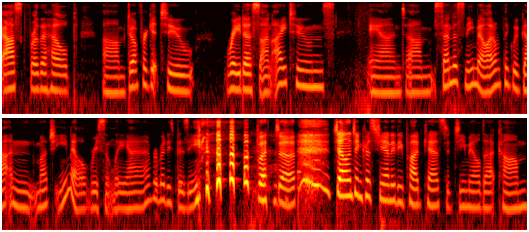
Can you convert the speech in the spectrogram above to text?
ask for the help. Um, don't forget to rate us on iTunes and um, send us an email. I don't think we've gotten much email recently. Uh, everybody's busy. but uh, challenging christianity podcast at gmail.com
